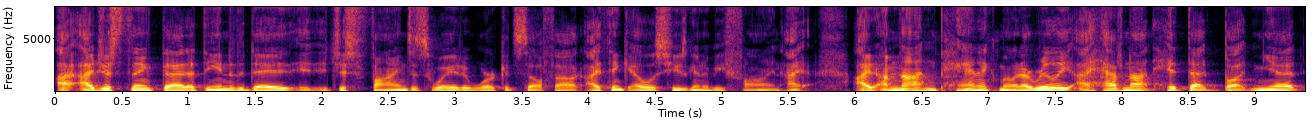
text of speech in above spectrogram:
I, I just think that at the end of the day, it, it just finds its way to work itself out. I think LSU is going to be fine. I, I I'm not in panic mode. I really I have not hit that button yet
